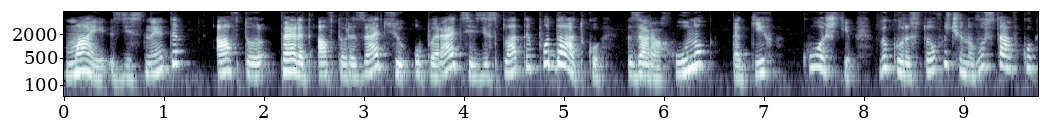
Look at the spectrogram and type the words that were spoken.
має здійснити авто, перед авторизацією операції зі сплати податку за рахунок таких коштів, використовуючи нову ставку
